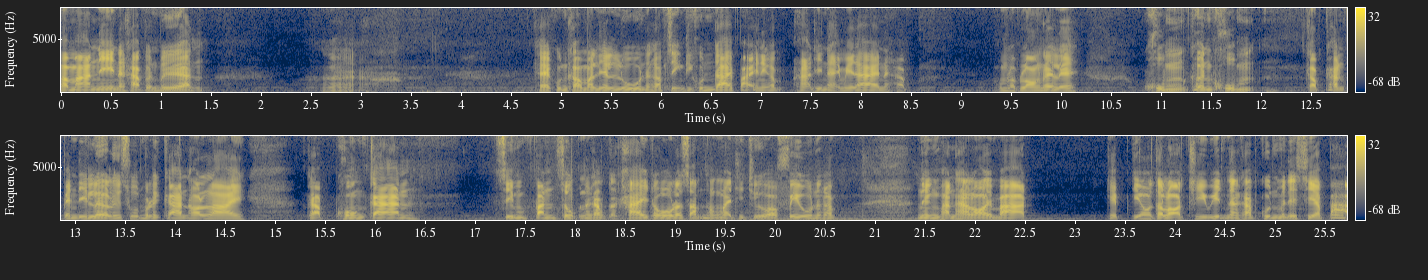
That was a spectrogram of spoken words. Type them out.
ประมาณนี้นะครับเพื่อนๆอ่า ค่คุณเข้ามาเรียนรู้นะครับ สิ่งที่คุณได้ไปนะครับ หาที่ไหนไม่ได้นะครับ ผมรับรองได้เลย คุ้มเกินคุ้มกับการเป็นดีลเลอร์หรือศูนย์บริการออนไลน์ กับโครงการซิมปันสุกนะครับ กับค่ายโทรศัพท์น้องใหม่ที่ชื่อว่าฟิลนะครับหนึ่งพันห้าร้อยบาท เก็บเกี่ยวตลอดชีวิตนะครับ คุณไม่ได้เสียเปล่า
